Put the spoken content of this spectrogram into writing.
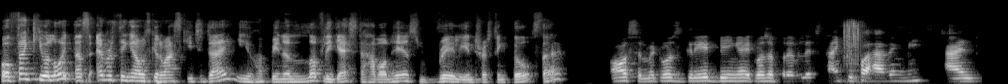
Well, thank you, Aloy. That's everything I was going to ask you today. You have been a lovely guest to have on here. Some really interesting thoughts there. Awesome. It was great being here. It was a privilege. Thank you for having me. And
